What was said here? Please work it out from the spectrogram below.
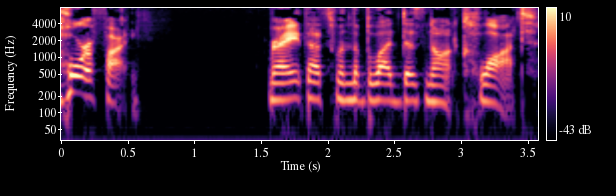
horrifying. right? That's when the blood does not clot.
